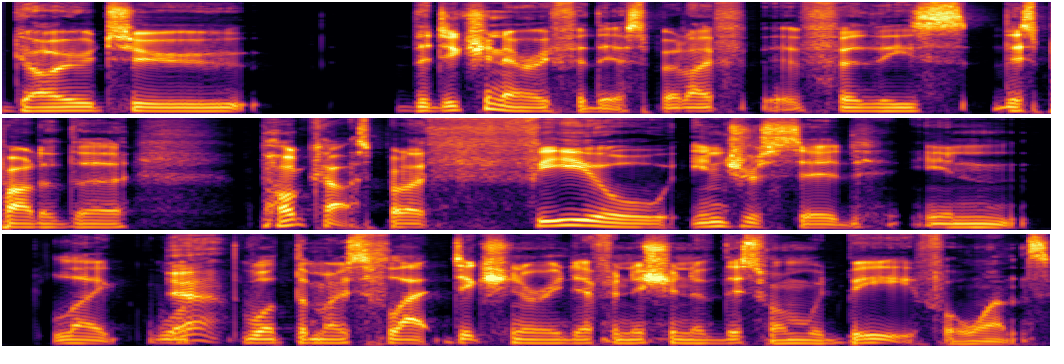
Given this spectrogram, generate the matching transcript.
go to the dictionary for this, but I for these this part of the podcast, but I feel interested in like what Yeah. what the most flat dictionary definition of this one would be for once.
